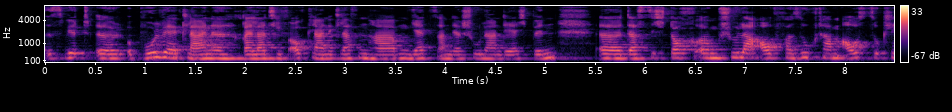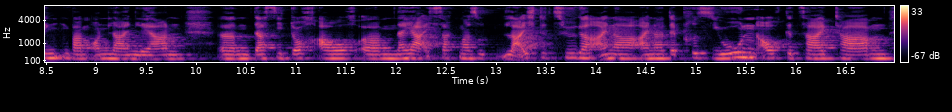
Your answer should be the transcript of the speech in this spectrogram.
es wird, äh, obwohl wir kleine, relativ auch kleine Klassen haben, jetzt an der Schule, an der ich bin, äh, dass sich doch doch ähm, Schüler auch versucht haben auszuklinken beim Online-Lernen, ähm, dass sie doch auch, ähm, naja, ich sag mal so leichte Züge einer, einer Depression auch gezeigt haben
